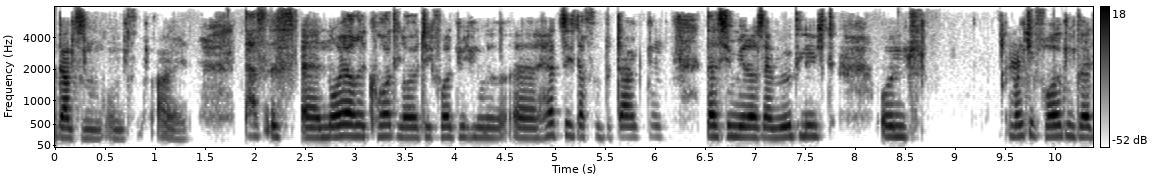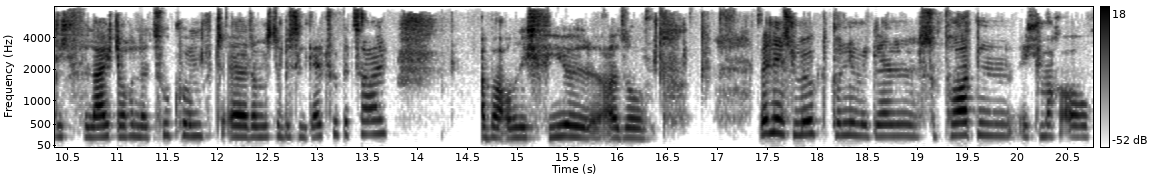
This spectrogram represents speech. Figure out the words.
ganzen und allen. Das ist äh, neuer Rekord, Leute. Ich wollte mich nur äh, herzlich dafür bedanken, dass ihr mir das ermöglicht. Und manche Folgen werde ich vielleicht auch in der Zukunft, äh, da müsst ihr ein bisschen Geld für bezahlen. Aber auch nicht viel. Also, wenn ihr es mögt, könnt ihr mir gerne supporten. Ich mache auch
